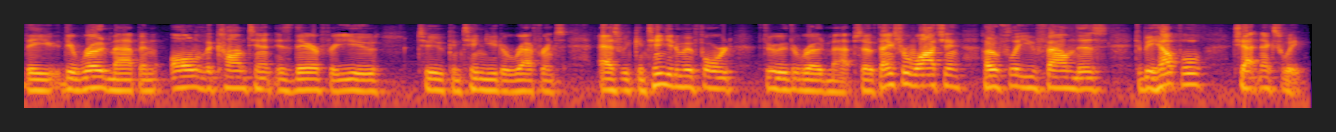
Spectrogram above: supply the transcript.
the, the roadmap and all of the content is there for you to continue to reference as we continue to move forward through the roadmap. So thanks for watching. Hopefully you found this to be helpful. Chat next week.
